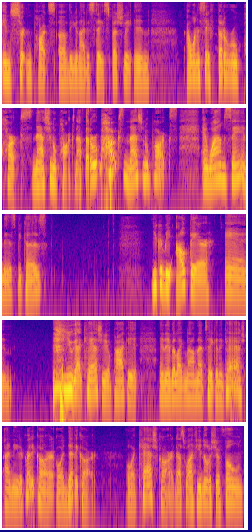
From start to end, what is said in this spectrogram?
in certain parts of the United States, especially in I want to say federal parks, national parks, not federal parks, national parks. And why I'm saying this because you could be out there and you got cash in your pocket and they'd be like, no, I'm not taking the cash. I need a credit card or a debit card or a cash card. That's why if you notice your phone,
